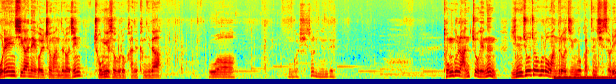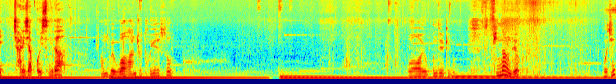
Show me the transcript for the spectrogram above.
오랜 시간에 걸쳐 만들어진 종유석으로 가득합니다. 우와. 뭔가 시설이 있는데. 동굴 안쪽에는 인조적으로 만들어진 것 같은 시설이 자리 잡고 있습니다. 안 보여. 와, 안쪽 더 이어졌어. 와, 이거 뭔데 이렇게 뭐 빛나는데요? 뭐지?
